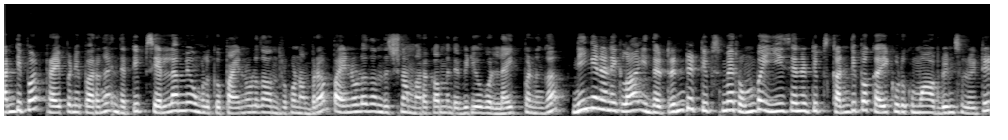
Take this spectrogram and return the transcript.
கண்டிப்பா ட்ரை பண்ணி பாருங்க. இந்த டிப்ஸ் எல்லாமே உங்களுக்கு பயனுள்ளதா இருந்திருக்கும் நம்புறேன். பயனுள்ளதா இருந்துச்சுன்னா மறக்காம இந்த வீடியோவை லைக் பண்ணுங்க. நீங்க நினைக்கலாம் இந்த ரெண்டு டிப்ஸ்மே ரொம்ப ஈஸியான டிப்ஸ் கண்டிப்பா கை கொடுக்குமா அப்படின்னு சொல்லிட்டு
